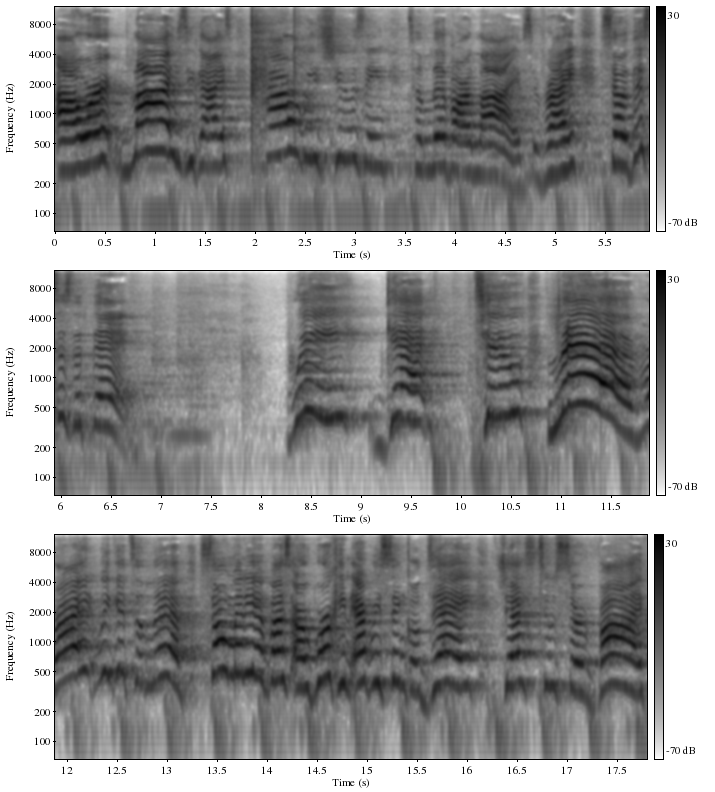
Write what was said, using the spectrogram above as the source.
our lives, you guys? How are we choosing to live our lives, right? So this is the thing. We get to live, right? We get to live. So many of us are working every single day just to survive,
